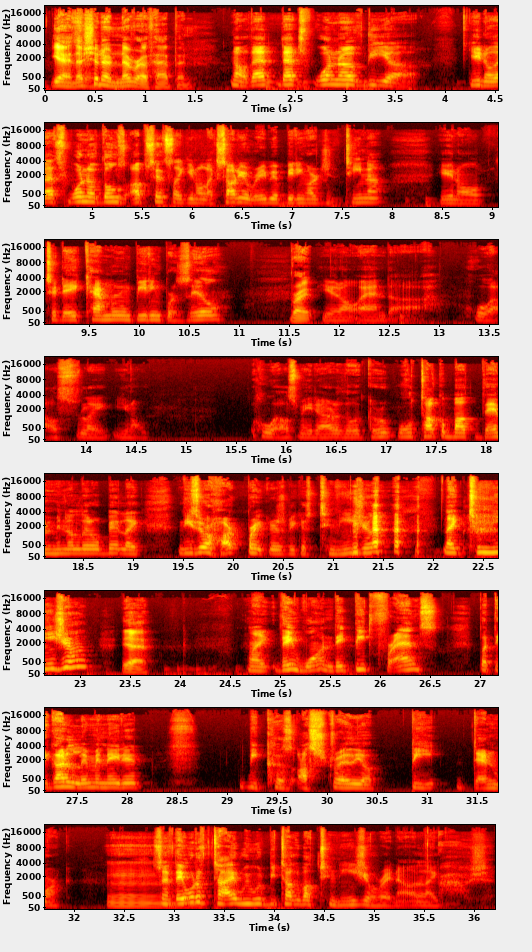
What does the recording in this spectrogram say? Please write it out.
yeah, that should have never have happened. No, that that's one of the uh you know, that's one of those upsets like, you know, like Saudi Arabia beating Argentina, you know, today Cameroon beating Brazil, Right. you know, and uh who else like, you know, who else made it out of the group? We'll talk about them in a little bit. Like these are heartbreakers because Tunisia, like Tunisia, Yeah. Like they won, they beat France, but they got eliminated because Australia beat Denmark. Mm. So if they would have tied, we would be talking about Tunisia right now. Like,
